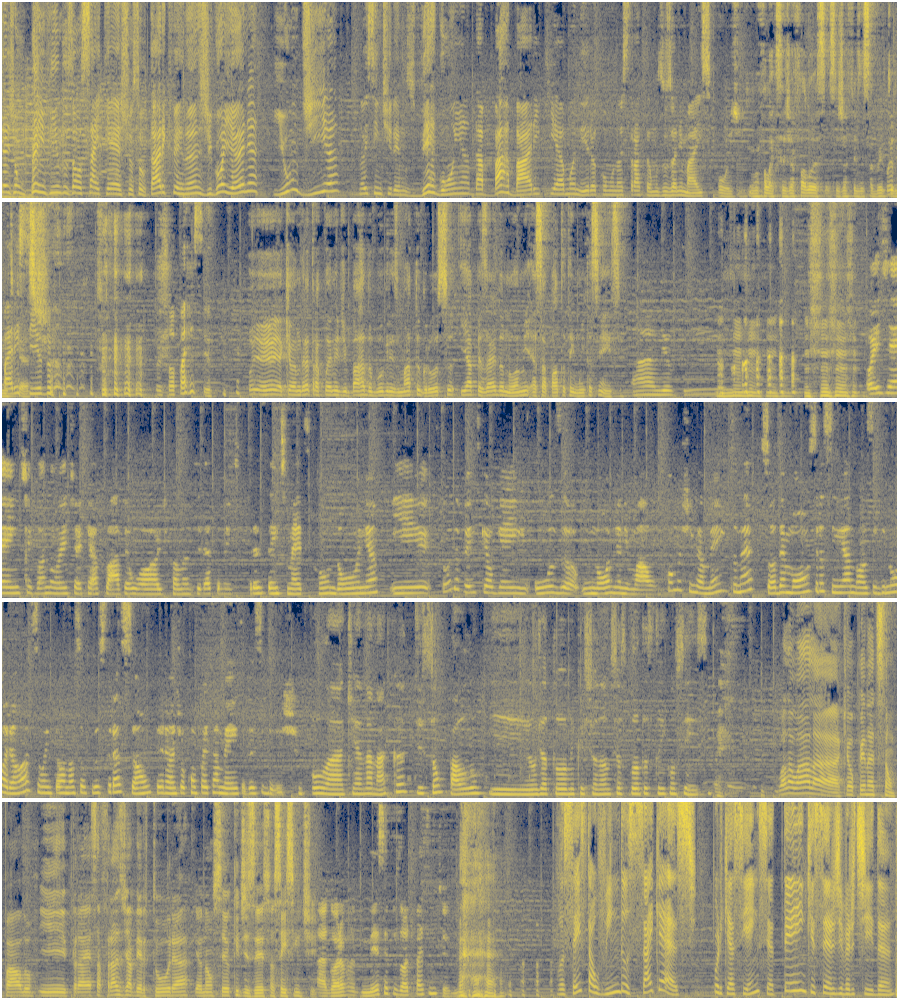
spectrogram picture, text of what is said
sejam bem-vindos ao SciCast. Eu sou Tarek Fernandes de Goiânia e um dia nós sentiremos vergonha da barbárie que é a maneira como nós tratamos os animais hoje. Eu vou falar que você já falou, você já fez essa abertura Foi parecido. Foi só parecido. Oi, oi, oi, aqui é o André Trapani de Barra do Bugres, Mato Grosso, e apesar do nome, essa pauta tem muita ciência. Ai, meu Deus. Oi, gente, boa noite. Aqui é a Flávia Ward, falando diretamente do Presidente Médici Rondônia. E toda vez que alguém usa um nome animal como xingamento, né, só demonstra assim a nossa ignorância ou então a nossa frustração perante o comportamento desse bicho. Olá, aqui é a Nanaka de São Paulo e eu já tô me questionando se as plantas têm consciência. Wala Wala, que é o Pena de São Paulo. E para essa frase de abertura, eu não sei o que dizer, só sei sentir. Agora, nesse episódio faz sentido. Você está ouvindo o Psycast, porque a ciência tem que ser divertida.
